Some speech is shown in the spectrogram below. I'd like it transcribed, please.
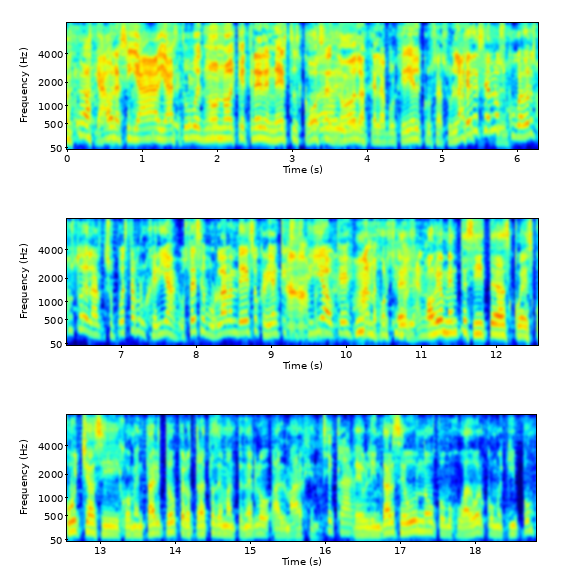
y ahora sí ya ya estuvo no no hay que creer en estas cosas Ay, no la que la brujería y el cruzazulazo. ¿Qué decían los jugadores justo de la supuesta brujería? ¿Ustedes se burlaban de eso? ¿Creían que existía o qué? Ah, a lo mejor sí Eh, ¿no? Obviamente sí te das cu- escuchas y comentar y todo, pero tratas de mantenerlo al margen. Sí, claro. De blindarse uno como jugador, como equipo.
